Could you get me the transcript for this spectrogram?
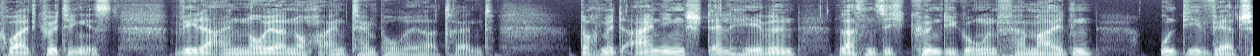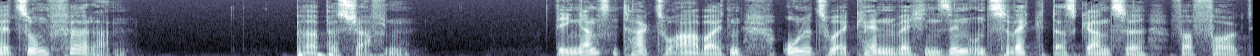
Quiet Quitting ist weder ein neuer noch ein temporärer Trend. Doch mit einigen Stellhebeln lassen sich Kündigungen vermeiden und die Wertschätzung fördern. Purpose schaffen den ganzen Tag zu arbeiten, ohne zu erkennen, welchen Sinn und Zweck das Ganze verfolgt,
